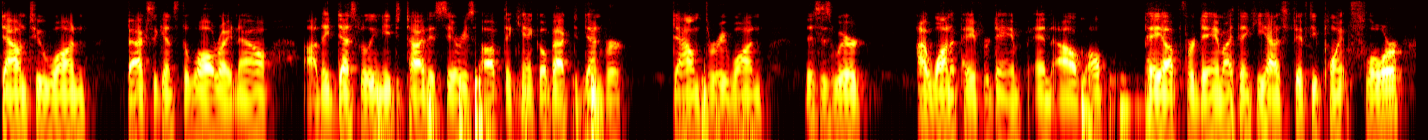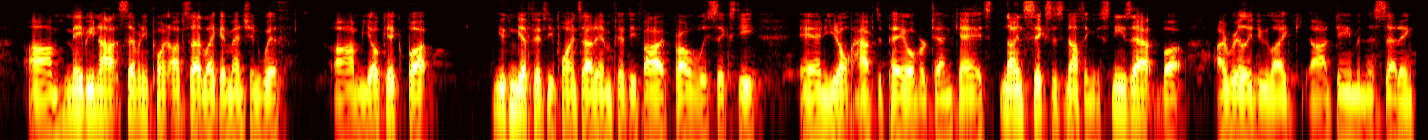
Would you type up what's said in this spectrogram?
down 2 1, backs against the wall right now. Uh, they desperately need to tie this series up. They can't go back to Denver down 3 1. This is where I want to pay for Dame, and I'll, I'll pay up for Dame. I think he has 50 point floor, um, maybe not 70 point upside like I mentioned with um, Jokic, but you can get 50 points out of him, 55, probably 60 and you don't have to pay over 10k. It's nine six is nothing to sneeze at, but I really do like uh, Dame in this setting.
